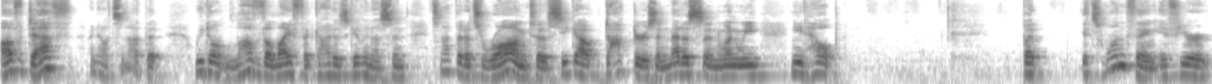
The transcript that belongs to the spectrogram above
of death. I know it's not that we don't love the life that God has given us, and it's not that it's wrong to seek out doctors and medicine when we need help. But it's one thing if you're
